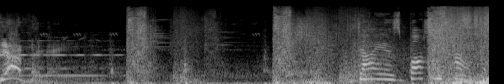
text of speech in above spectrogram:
Lovely! Dire's bottom tower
